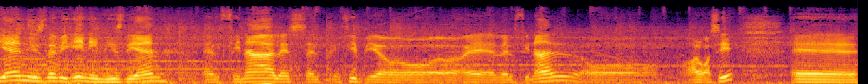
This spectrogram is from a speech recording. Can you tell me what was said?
The end is the beginning is the end. El final es el principio eh, del final o, algo así. Eh,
